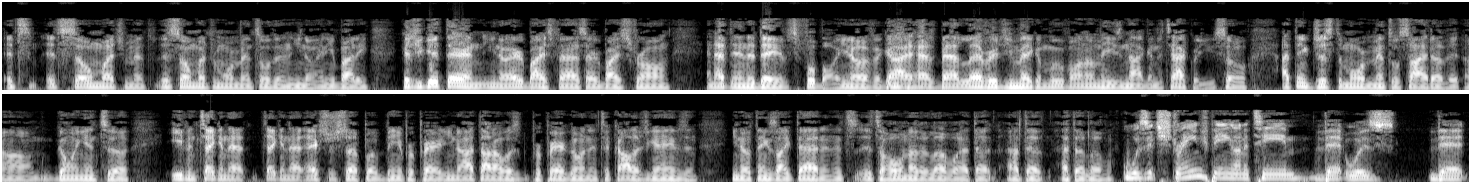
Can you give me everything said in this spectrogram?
it's it's so much. It's so much more mental than you know anybody because you get there and you know everybody's fast, everybody's strong, and at the end of the day, it's football. You know, if a guy yeah. has bad leverage, you make a move on him, he's not going to tackle you. So I think just the more mental side of it, um, going into even taking that taking that extra step of being prepared. You know, I thought I was prepared going into college games and you know things like that, and it's it's a whole nother level at that at that at that level. Was it strange being on a team that was that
